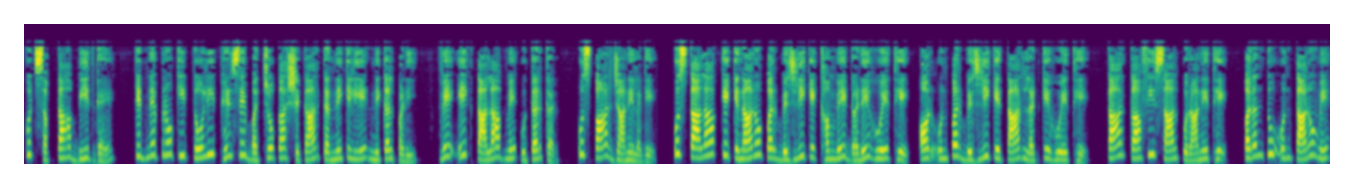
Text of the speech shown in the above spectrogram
कुछ सप्ताह बीत गए, किडनैपरों की टोली फिर से बच्चों का शिकार करने के लिए निकल पड़ी। वे एक तालाब में उतरकर उस पार जाने लगे। उस तालाब के किनारों पर बिजली के खंभे गड़े हुए थे और उन पर बिजली के तार लटके हुए थे। तार काफ़ी साल पुराने थे, परंतु उन तारों में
